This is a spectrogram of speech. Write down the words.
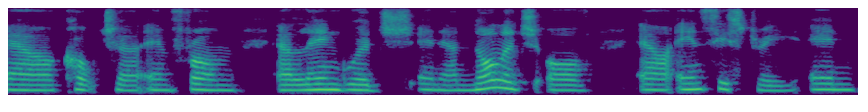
our culture and from our language and our knowledge of our ancestry. And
